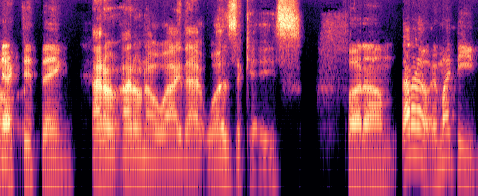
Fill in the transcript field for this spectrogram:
connected thing. I don't I don't know why that was the case. but um i don't know it might be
